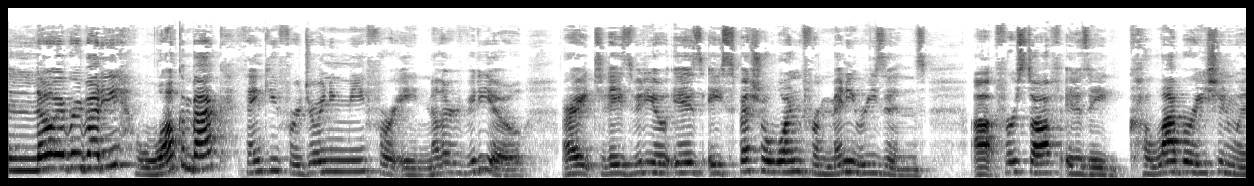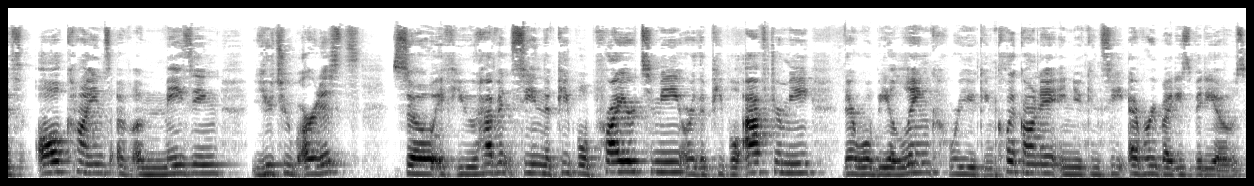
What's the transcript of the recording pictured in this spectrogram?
Hello everybody, welcome back. Thank you for joining me for another video. All right, today's video is a special one for many reasons. Uh, first off, it is a collaboration with all kinds of amazing YouTube artists. So if you haven't seen the people prior to me or the people after me, there will be a link where you can click on it and you can see everybody's videos.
